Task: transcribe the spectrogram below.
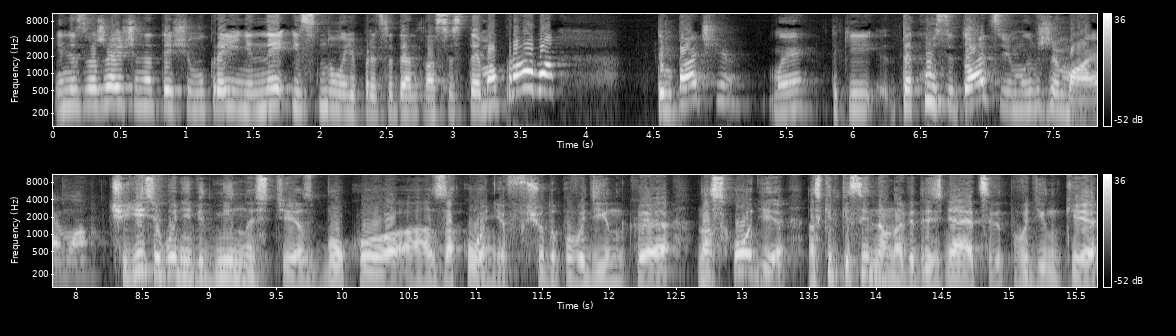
І незважаючи на те, що в Україні не існує прецедентна система права, тим паче ми такі, таку ситуацію ми вже маємо. Чи є сьогодні відмінності з боку е, законів щодо поведінки на сході? Наскільки сильно вона відрізняється від поведінки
